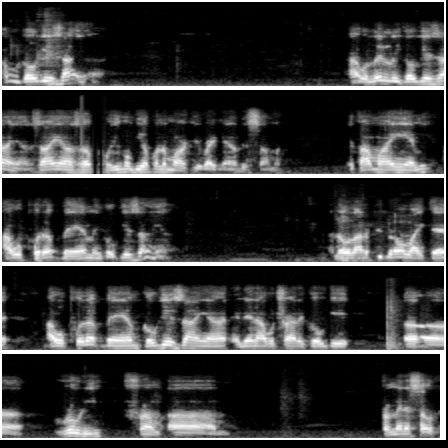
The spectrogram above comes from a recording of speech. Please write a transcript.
I would go get Zion. I would literally go get Zion. Zion's up. He's gonna be up on the market right now this summer. If I'm Miami, I would put up Bam and go get Zion. I know a lot of people don't like that. I would put up Bam, go get Zion, and then I would try to go get uh, Rudy from um, from Minnesota.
